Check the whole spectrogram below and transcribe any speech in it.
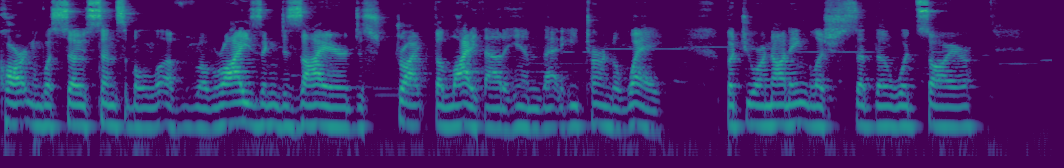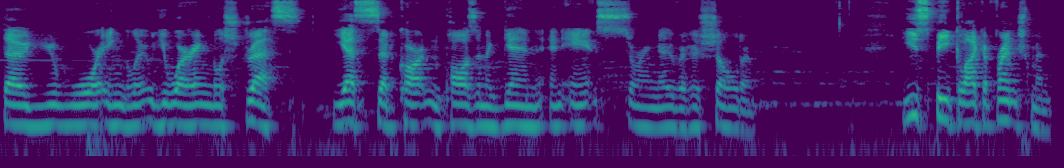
Carton was so sensible of a rising desire to strike the life out of him that he turned away. But you are not English, said the wood sawyer, though you wore Engli- you wear English dress. Yes, said Carton, pausing again and answering over his shoulder. You speak like a Frenchman.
